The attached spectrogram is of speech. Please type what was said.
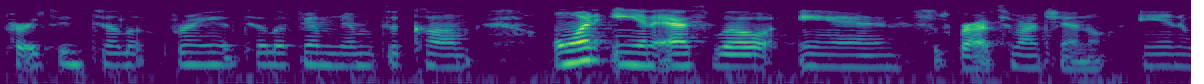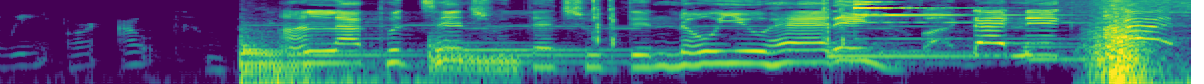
person, tell a friend, tell a family member to come on in as well and subscribe to my channel. And we are out. Unlock potential that you didn't know you had in you. Fuck that nigga. Hey!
